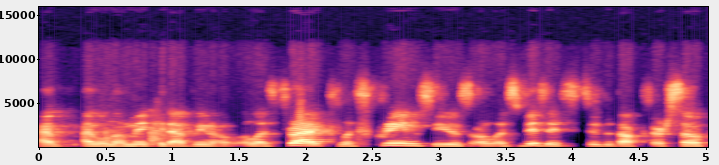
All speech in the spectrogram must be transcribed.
I, I will not make it up, you know, less drugs, less creams used, or less visits to the doctor. So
